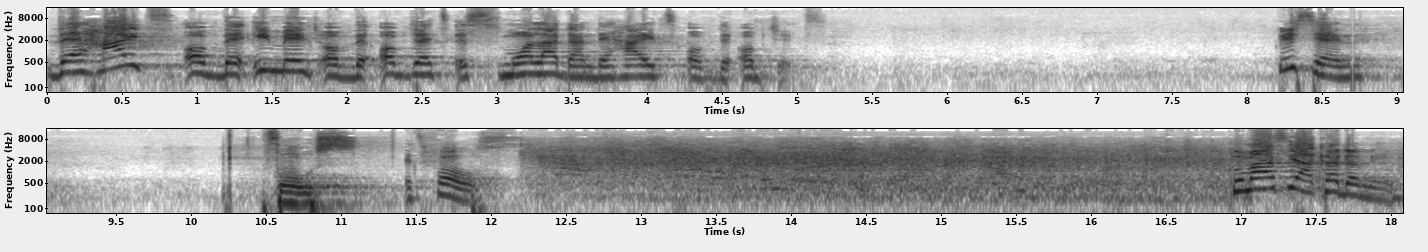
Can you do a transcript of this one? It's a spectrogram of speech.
the height of the image of the object is smaller than the height of the object. Christian, False. it's false. Kumasi Academy.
